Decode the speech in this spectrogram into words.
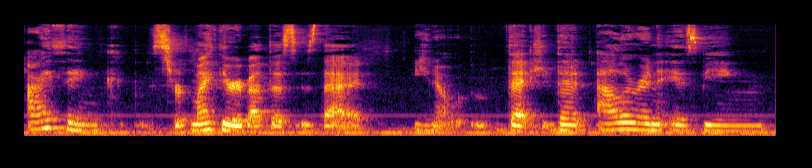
I think, sort of my theory about this is that you know that he, that Alloran is being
